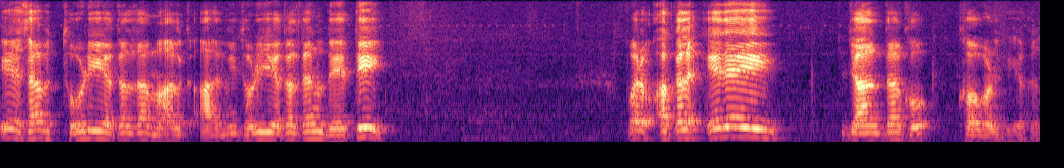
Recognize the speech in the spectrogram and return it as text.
ਇਹ ਸਭ ਥੋੜੀ ਅਕਲ ਦਾ ਮਾਲਕ ਆਦਮੀ ਥੋੜੀ ਜਿਹੀ ਅਕਲ ਤੈਨੂੰ ਦੇਤੀ। ਪਰ ਅਕਲ ਇਹਦੇ ਹੀ ਜਾਨ ਦਾ ਖੋ ਖੋ ਬਣ ਗਈ ਅਕਲ।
